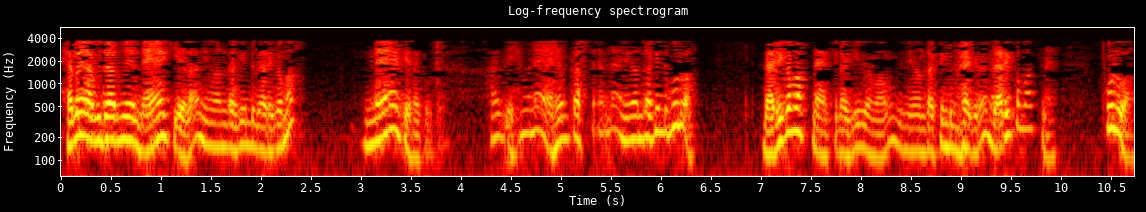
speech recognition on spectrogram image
හැබැයි අභිධර්මයේ නැහැ කියලා නිවන් දකින්න බැරිකම නැහැ කෙනෙකුට. හරිද? එහෙම නැහැ. එහෙම ප්‍රශ්නයක් නැහැ. නිවන් දකින්න පුළුවන්. බැරිකමක් නැහැ කියලා කිව්වම මම නිවන් දකින්න බෑ කියලා බැරිකමක් නැහැ. පුළුවන්.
